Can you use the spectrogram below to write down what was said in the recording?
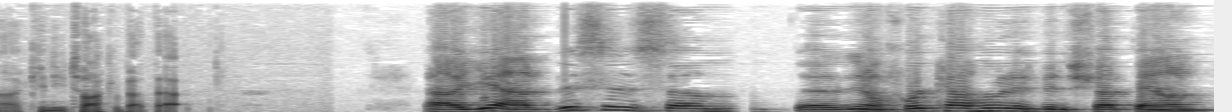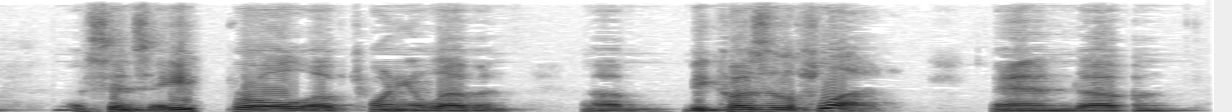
Uh, can you talk about that? Uh, yeah, this is, um, uh, you know, Fort Calhoun has been shut down since April of 2011 um, because of the flood. And um,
